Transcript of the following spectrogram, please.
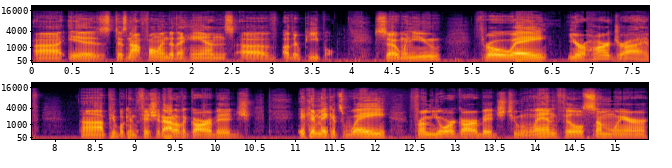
uh, is does not fall into the hands of other people. So when you throw away your hard drive, uh, people can fish it out of the garbage. It can make its way from your garbage to a landfill somewhere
